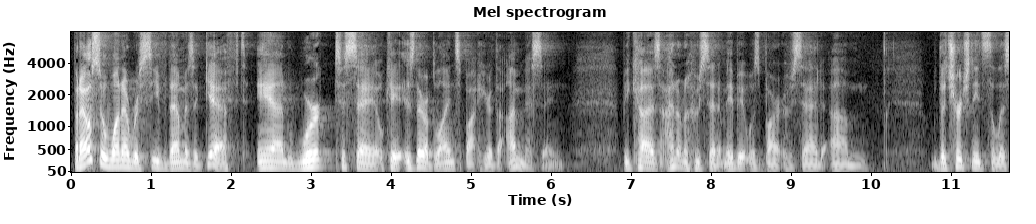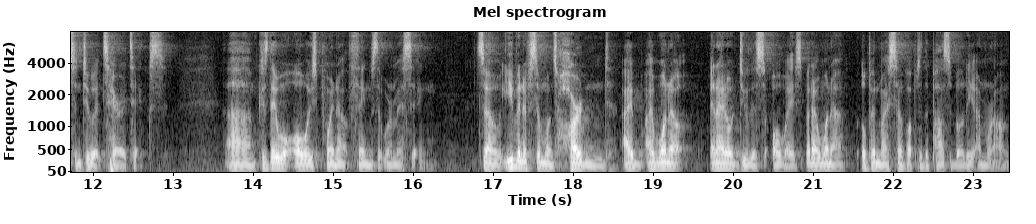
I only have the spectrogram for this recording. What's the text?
But I also want to receive them as a gift and work to say, okay, is there a blind spot here that I'm missing? Because I don't know who said it. Maybe it was Barth who said, um, the church needs to listen to its heretics because they will always point out things that we're missing. So even if someone's hardened, I, I want to, and I don't do this always, but I want to open myself up to the possibility I'm wrong.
